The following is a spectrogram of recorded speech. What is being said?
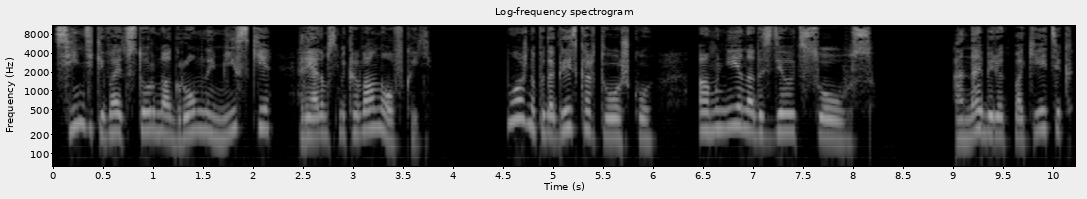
Синди кивает в сторону огромной миски рядом с микроволновкой. Можно подогреть картошку, а мне надо сделать соус. Она берет пакетик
